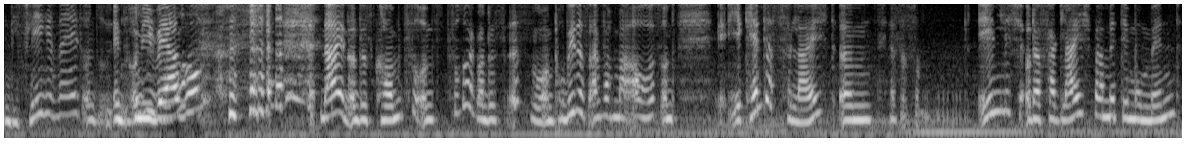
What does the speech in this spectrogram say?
In die Pflegewelt und ins sowieso? Universum. Nein, und es kommt zu uns zurück und es ist so. Und probiert das einfach mal aus. Und ihr kennt das vielleicht. Ähm, es ist ähnlich oder vergleichbar mit dem Moment,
